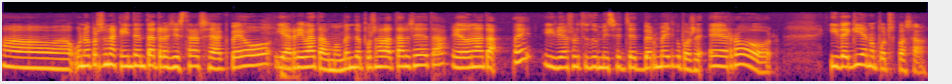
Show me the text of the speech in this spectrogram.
a una persona que ha intentat registrar-se a HBO i ha arribat al moment de posar la targeta, li ha donat a... Eh, i li ha sortit un missatget vermell que posa error. I d'aquí ja no pots passar.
